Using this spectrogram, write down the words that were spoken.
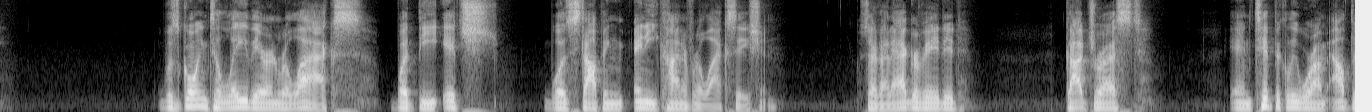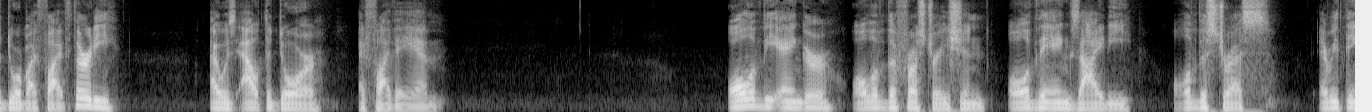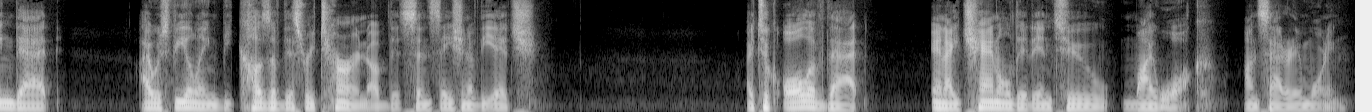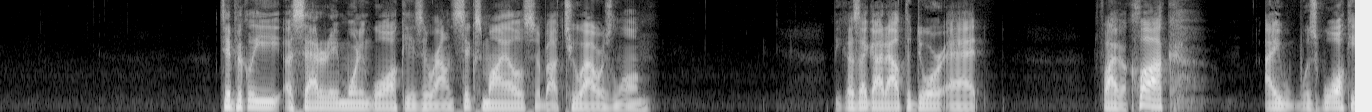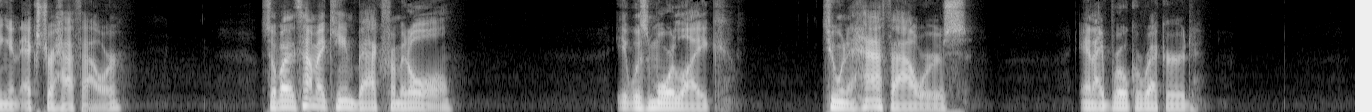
was going to lay there and relax, but the itch was stopping any kind of relaxation. So I got aggravated, got dressed, and typically where I'm out the door by 5:30, I was out the door at 5 a.m. All of the anger, all of the frustration, all of the anxiety, all of the stress, everything that I was feeling because of this return of this sensation of the itch. I took all of that and I channeled it into my walk on Saturday morning. Typically, a Saturday morning walk is around six miles, about two hours long. Because I got out the door at five o'clock, I was walking an extra half hour. So by the time I came back from it all, it was more like two and a half hours, and I broke a record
